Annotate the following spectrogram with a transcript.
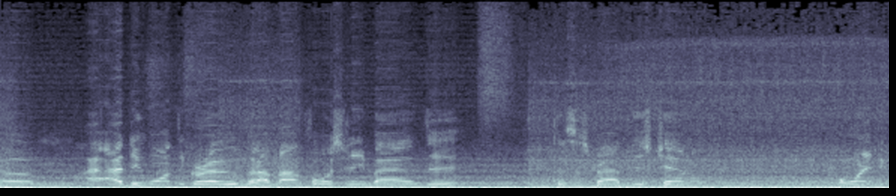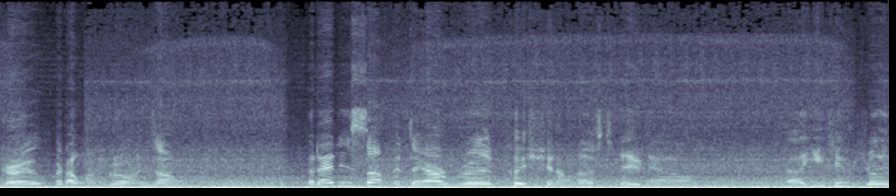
Um, I, I do want to grow, but I'm not forcing anybody to to subscribe to this channel. I want it to grow, but I want it to grow on its own. But that is something that they are really pushing on us to do now. Uh, YouTube is really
